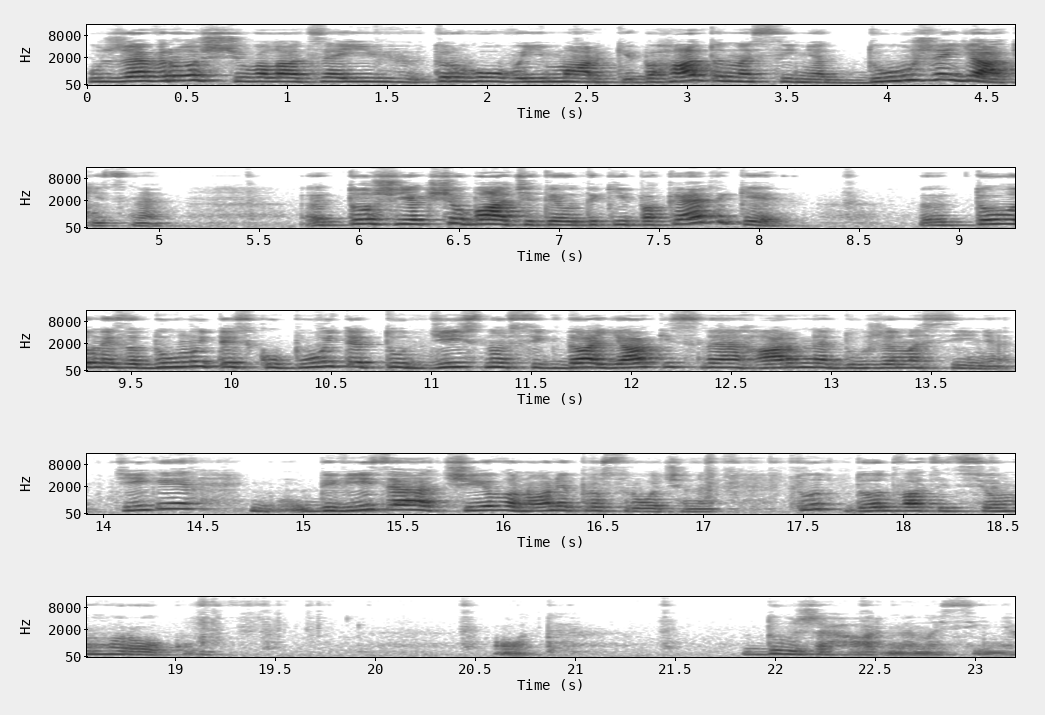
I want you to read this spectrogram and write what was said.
вже вирощувала цієї торгової марки багато насіння, дуже якісне. Е, Тож, якщо бачите отакі пакетики, е, то не задумуйтесь, купуйте. Тут дійсно завжди якісне, гарне, дуже насіння. Тільки дивіться, чи воно не просрочене. Тут до 27-го року. От. Дуже гарне насіння.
